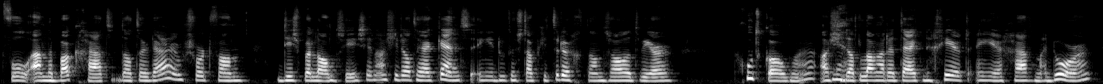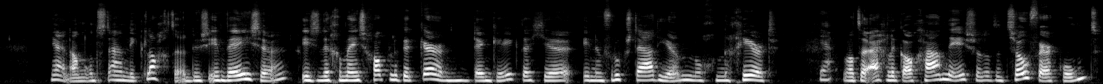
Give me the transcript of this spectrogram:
vol aan de bak gaat. Dat er daar een soort van disbalans is. En als je dat herkent en je doet een stapje terug, dan zal het weer goed komen. Als je dat langere tijd negeert en je gaat maar door, ja, dan ontstaan die klachten. Dus in wezen is de gemeenschappelijke kern, denk ik, dat je in een vroeg stadium nog negeert ja. Wat er eigenlijk al gaande is, zodat het zo ver komt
